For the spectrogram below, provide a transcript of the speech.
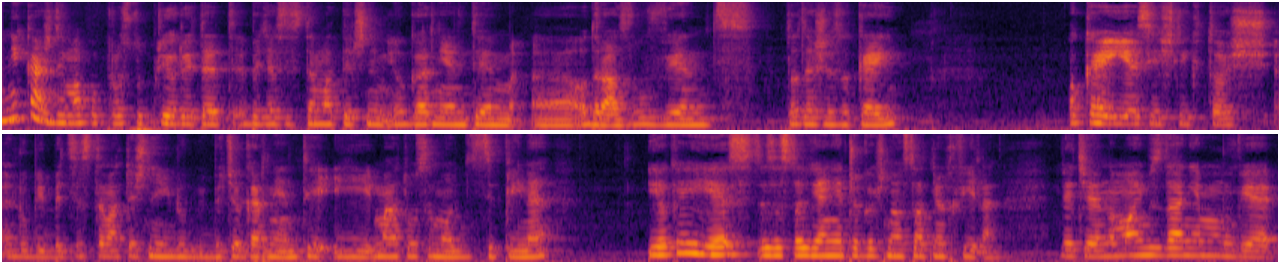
nie każdy ma po prostu priorytet bycia systematycznym i ogarniętym e, od razu, więc to też jest ok. Ok jest, jeśli ktoś lubi być systematyczny i lubi być ogarnięty i ma tą samą dyscyplinę. I ok jest zostawianie czegoś na ostatnią chwilę. Wiecie, no moim zdaniem mówię,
